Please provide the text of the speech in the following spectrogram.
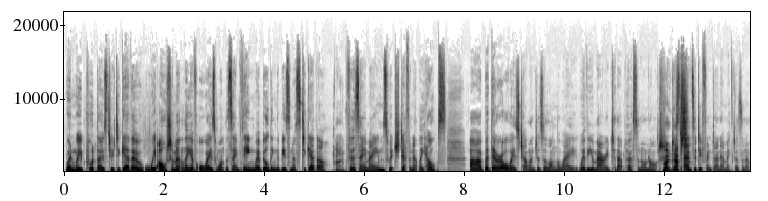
when we put those two together, we ultimately have always want the same thing. We're building the business together right. for the same aims, which definitely helps. Uh, but there are always challenges along the way, whether you're married to that person or not. Right, it just absolutely. adds a different dynamic, doesn't it?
